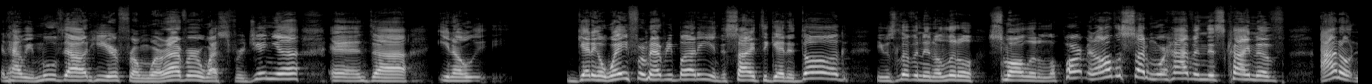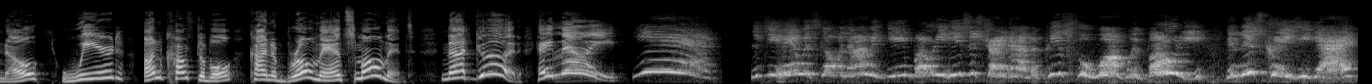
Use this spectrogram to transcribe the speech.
and how he moved out here from wherever, West Virginia, and, uh, you know, getting away from everybody and decided to get a dog. He was living in a little, small little apartment. All of a sudden, we're having this kind of, I don't know, weird, uncomfortable kind of bromance moment. Not good. Hey, Millie! Yeah! Did you hear what's going on with Dean Bodie? He's just trying to have a peaceful walk with Bodie, and this crazy guy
